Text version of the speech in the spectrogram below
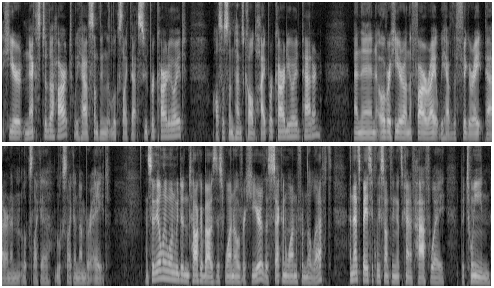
here next to the heart, we have something that looks like that supercardioid, also sometimes called hypercardioid pattern. And then over here on the far right, we have the figure eight pattern, and it looks like a looks like a number eight. And so the only one we didn't talk about is this one over here, the second one from the left, And that's basically something that's kind of halfway between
